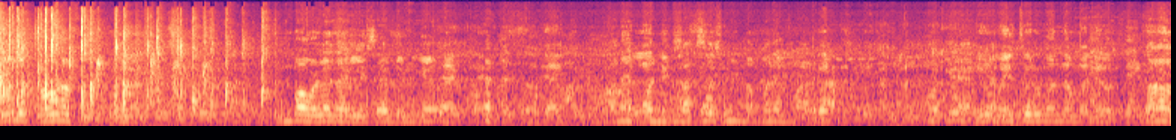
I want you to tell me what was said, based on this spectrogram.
really proud of you ತುಂಬ ಒಳ್ಳೇದಾಗಲಿ ಸರ್ ನಿಮಗೆ. ಮನೆಗೆ ಬನ್ನಿ ಸಕ್ಸಸ್ ಮೀಟ್ ನಮ್ಮ ಮನೇಲಿ ಮಾಡಿ. ಓಕೆ ನೀವು ಮೈಸೂರು ಬಂದ ಮನೆಯವರು. ಹಾಂ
